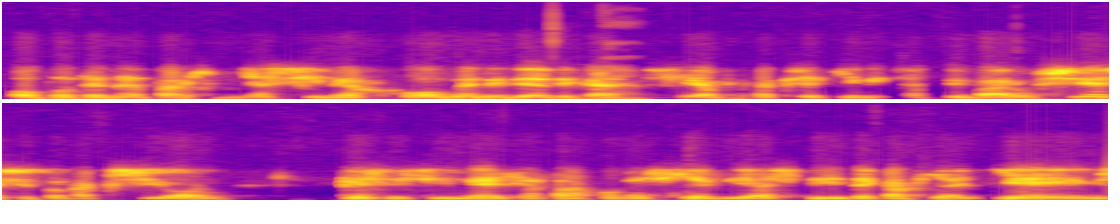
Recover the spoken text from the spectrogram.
Οπότε να υπάρχει μια συνεχόμενη διαδικασία που θα ξεκινήσει από την παρουσίαση των αξιών και στη συνέχεια θα έχουν σχεδιαστεί είτε κάποια games,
